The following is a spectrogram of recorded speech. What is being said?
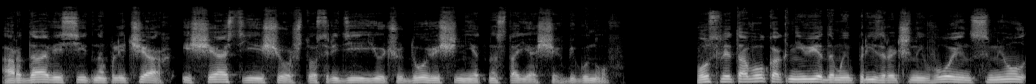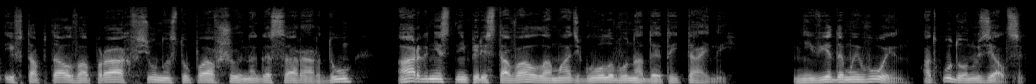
Орда висит на плечах, и счастье еще, что среди ее чудовищ нет настоящих бегунов. После того, как неведомый призрачный воин смел и втоптал в опрах всю наступавшую на Гасар Орду, Аргнест не переставал ломать голову над этой тайной. Неведомый воин, откуда он взялся?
